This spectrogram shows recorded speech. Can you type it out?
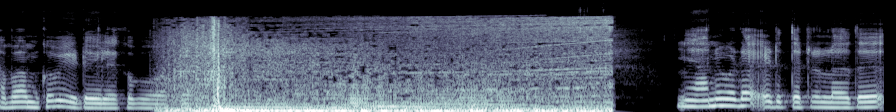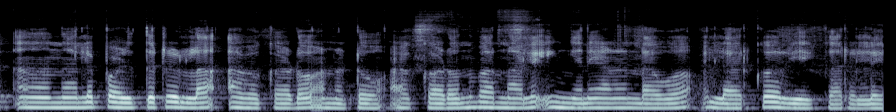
അപ്പോൾ നമുക്ക് വീഡിയോയിലേക്ക് പോകാം ഞാനിവിടെ എടുത്തിട്ടുള്ളത് നല്ല പഴുത്തിട്ടുള്ള അവക്കാഡോ ആണ് കേട്ടോ അവക്കാഡോ എന്ന് പറഞ്ഞാൽ ഇങ്ങനെയാണ് ഉണ്ടാവുക. എല്ലാവർക്കും അറിയിക്കാറല്ലേ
